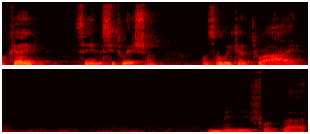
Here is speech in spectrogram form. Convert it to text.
okay? Same situation. Also we can try maybe for that.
